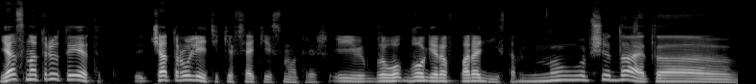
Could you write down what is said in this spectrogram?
Я смотрю, ты этот, чат-рулетики всякие смотришь, и бл- блогеров-пародистов. Ну, вообще, да, это,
